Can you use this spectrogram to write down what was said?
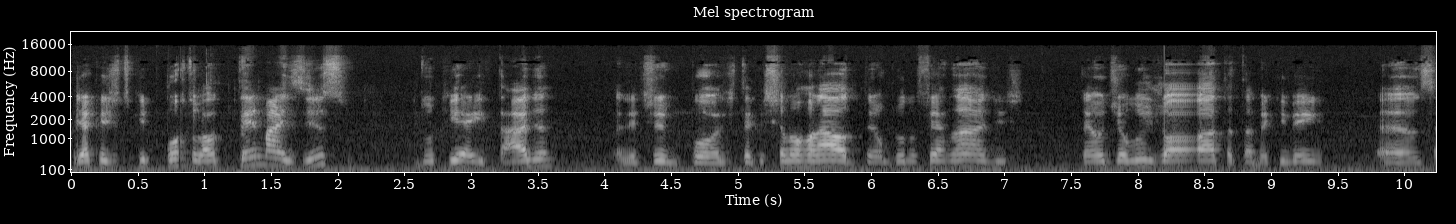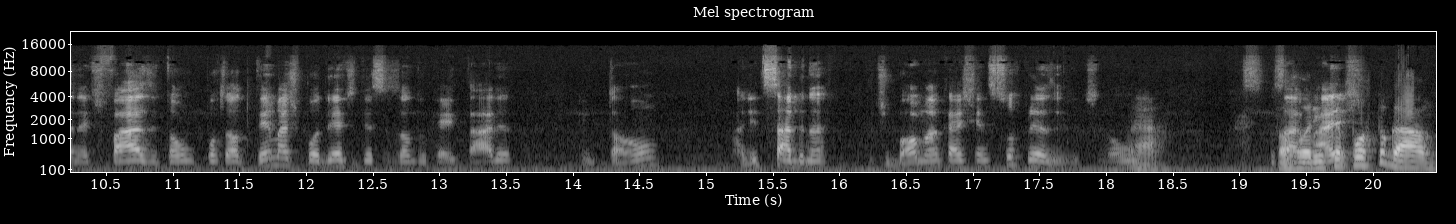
e acredito que Portugal tem mais isso do que a Itália. A gente, pô, a gente tem Cristiano Ronaldo, tem o Bruno Fernandes, tem o Diogo Jota também, que vem é, no fase, então Portugal tem mais poder de decisão do que a Itália. Então, a gente sabe, né? Futebol é uma caixinha de surpresa, a gente não. É. O favorito é Portugal.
